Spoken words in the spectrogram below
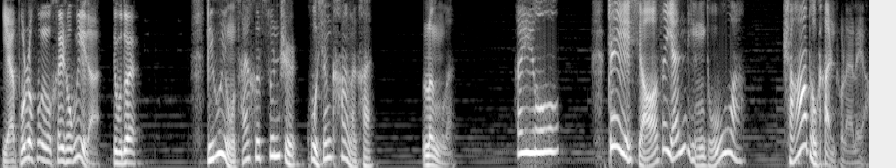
也不是混黑社会的，对不对？刘永才和孙志互相看了看，愣了。哎呦，这小子眼挺毒啊，啥都看出来了呀。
